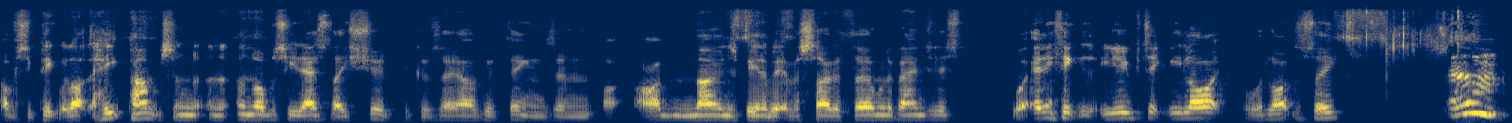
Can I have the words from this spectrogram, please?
obviously, people like the heat pumps, and, and, and, obviously, as they should, because they are good things. And I'm known as being a bit of a solar thermal evangelist. What anything that you particularly like or would like to see? Um,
